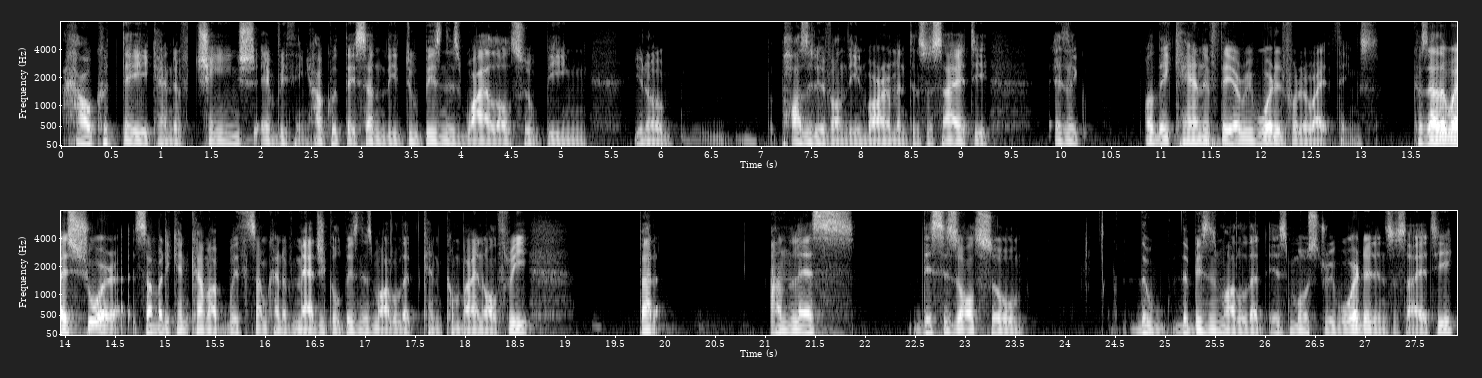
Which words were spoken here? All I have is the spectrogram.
how could they kind of change everything? How could they suddenly do business while also being, you know, positive on the environment and society? Is like, well, they can if they are rewarded for the right things. Because otherwise, sure, somebody can come up with some kind of magical business model that can combine all three. But unless this is also the the business model that is most rewarded in society,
